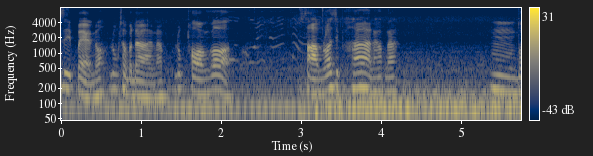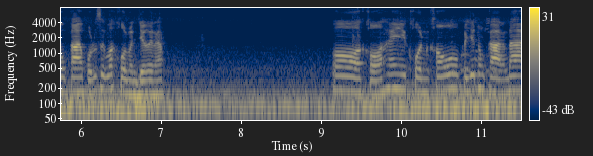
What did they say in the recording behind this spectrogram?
248 เนาะลูกธรรมดานะลูกทองก็ 315 นะครับนะ อืม ตรงกลางผมรู้สึกว่าคนมันเยอะนะครับ ก็ขอให้คนเขาไปยึดตรงกลางได้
